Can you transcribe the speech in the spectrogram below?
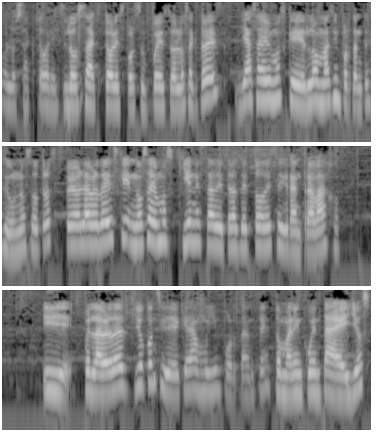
o los actores. Los actores, por supuesto. Los actores ya sabemos que es lo más importante según nosotros, pero la verdad es que no sabemos quién está detrás de todo ese gran trabajo. Y pues la verdad yo consideré que era muy importante tomar en cuenta a ellos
